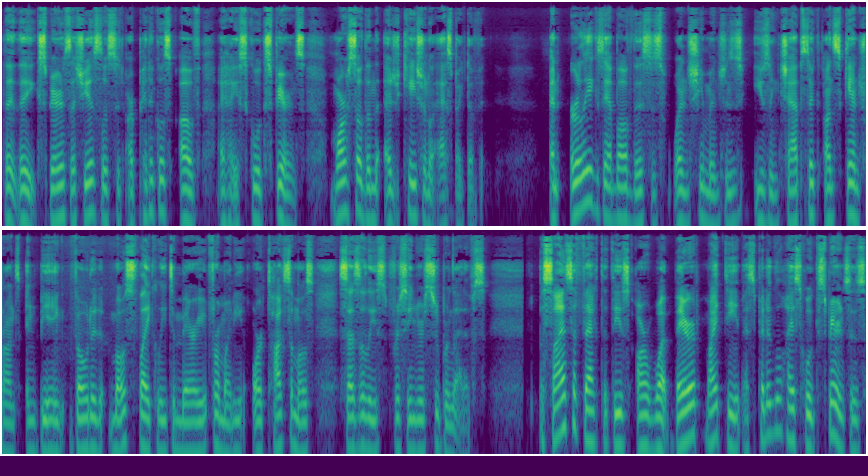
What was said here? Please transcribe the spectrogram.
that the experience that she has listed are pinnacles of a high school experience, more so than the educational aspect of it. An early example of this is when she mentions using chapstick on scantrons and being voted most likely to marry for money or most, says the least for senior superlatives. Besides the fact that these are what Baird might deem as pinnacle high school experiences,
